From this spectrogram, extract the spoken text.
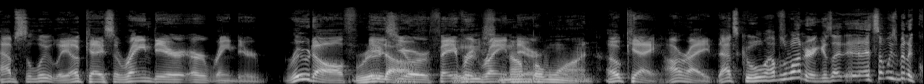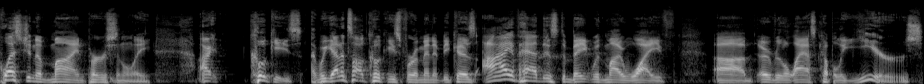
Absolutely. Okay, so reindeer or reindeer. Rudolph, Rudolph. is your favorite He's reindeer. Number one. Okay, all right, that's cool. I was wondering because it's always been a question of mine personally. All right, cookies. We got to talk cookies for a minute because I've had this debate with my wife uh, over the last couple of years.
